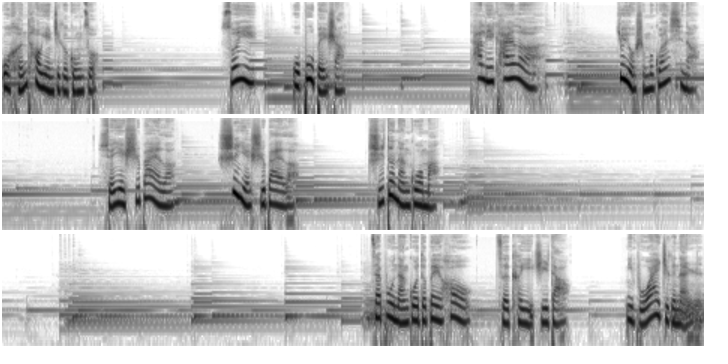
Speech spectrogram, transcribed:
我很讨厌这个工作，所以我不悲伤。他离开了，又有什么关系呢？学业失败了，事业失败了。值得难过吗？在不难过的背后，则可以知道，你不爱这个男人，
